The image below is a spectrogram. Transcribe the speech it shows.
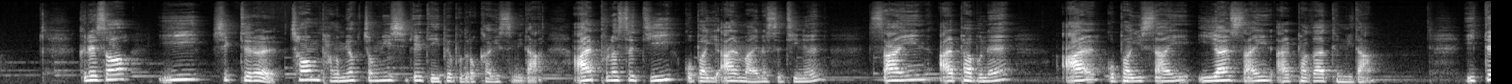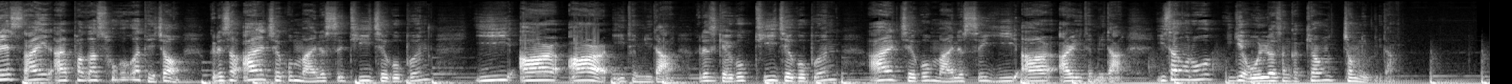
그래서 이 식들을 처음 방역 정리식에 대입해 보도록 하겠습니다. r 플러스 d 곱하기 r 마이너스 d는 사인 알파분의 r 곱하기 사인 2r 사인 알파가 됩니다. 이때 사인 알파가 소거가 되죠. 그래서 r 제곱 마이너스 d 제곱은 2rr이 됩니다. 그래서 결국 d 제곱은 r 제곱 마이너스 2rr이 됩니다. 이상으로 이게 오일러 삼각형 정리입니다.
